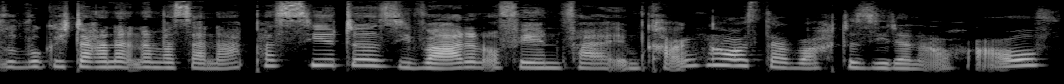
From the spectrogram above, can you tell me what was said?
so wirklich daran erinnern, was danach passierte. Sie war dann auf jeden Fall im Krankenhaus, da wachte sie dann auch auf.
